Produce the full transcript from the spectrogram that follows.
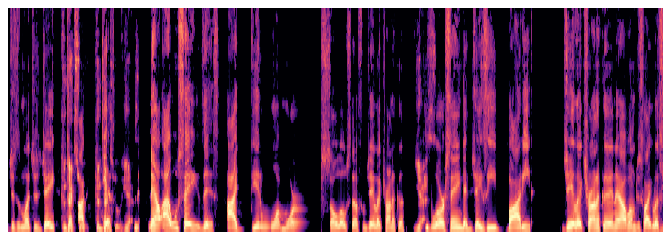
just as much as Jay. contextually. contextually, yes. Now, I will say this: I did want more solo stuff from Jay Electronica. Yes. People are saying that Jay Z bodied Jay Electronica in the album. Just like, let's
